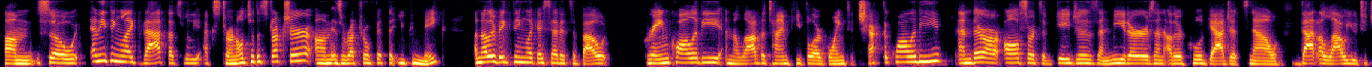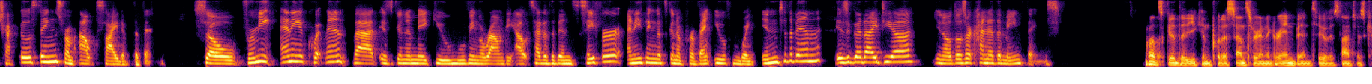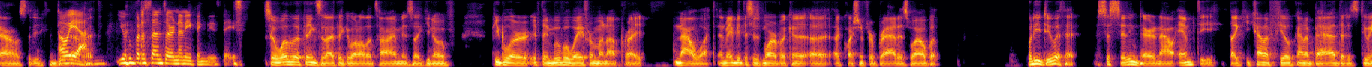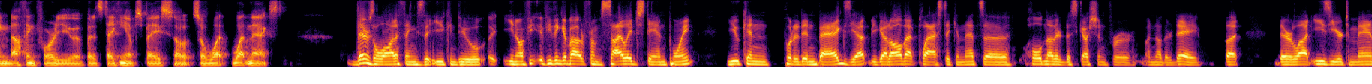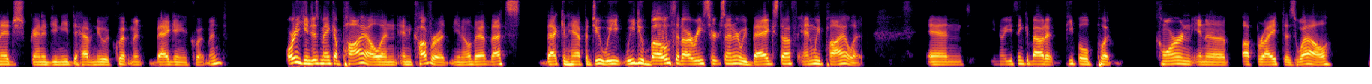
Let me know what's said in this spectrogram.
Um, so anything like that that's really external to the structure um, is a retrofit that you can make. Another big thing, like I said, it's about grain quality. And a lot of the time, people are going to check the quality. And there are all sorts of gauges and meters and other cool gadgets now that allow you to check those things from outside of the bin. So for me, any equipment that is going to make you moving around the outside of the bin safer, anything that's going to prevent you from going into the bin is a good idea. You know, those are kind of the main things. Well, it's good that you can put a sensor in a grain bin too. It's not just cows that you can do. Oh yeah, with. you can put a sensor in anything these days. So one of the things that I think about all the time is like you know if people are if they move away from an upright, now what? And maybe this is more of a, a, a question for Brad as well. But what do you do with it? It's just sitting there now, empty. Like you kind of feel kind of bad that it's doing nothing for you, but it's taking up space. So so what what next? there's a lot of things that you can do. Uh, you know, if you if you think about from silage standpoint, you can put it in bags. Yep, you got all that plastic, and that's a whole nother discussion for another day. But they're a lot easier to manage. Granted, you need to have new equipment, bagging equipment, or you can just make a pile and and cover it. You know that that's that can happen too. We we do both at our research center. We bag stuff and we pile it. And you know, you think about it. People put corn in a upright as well,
